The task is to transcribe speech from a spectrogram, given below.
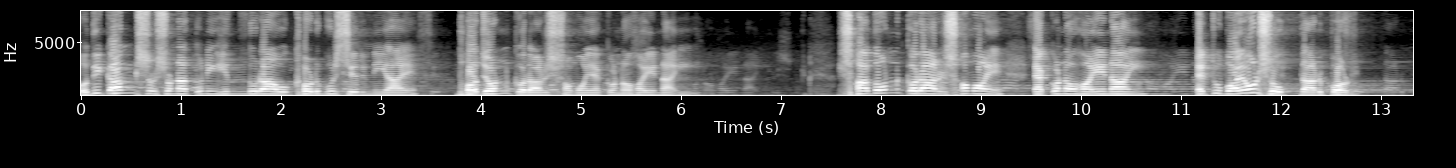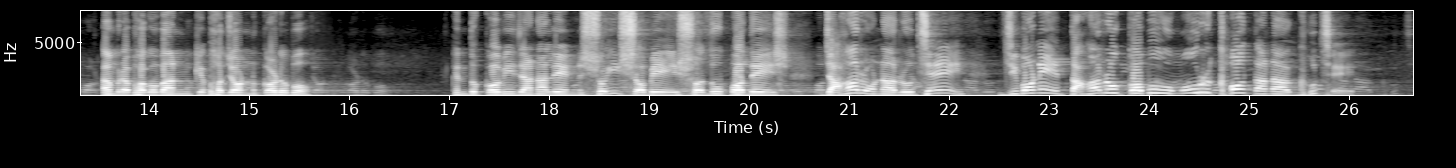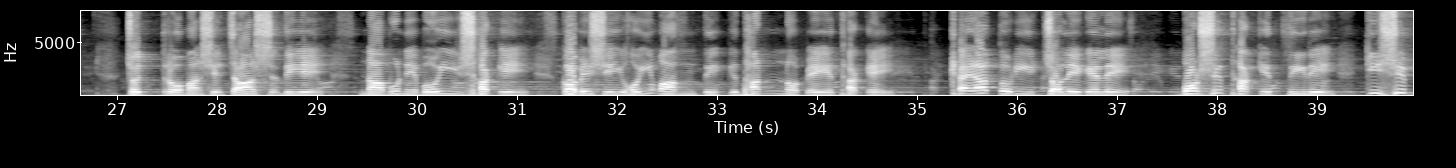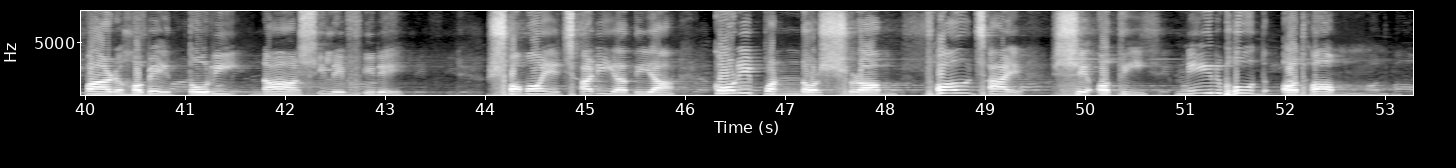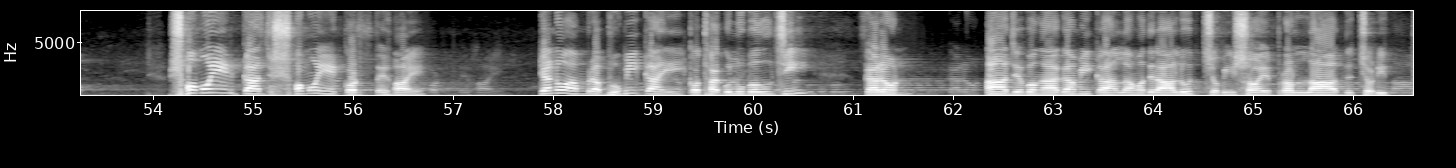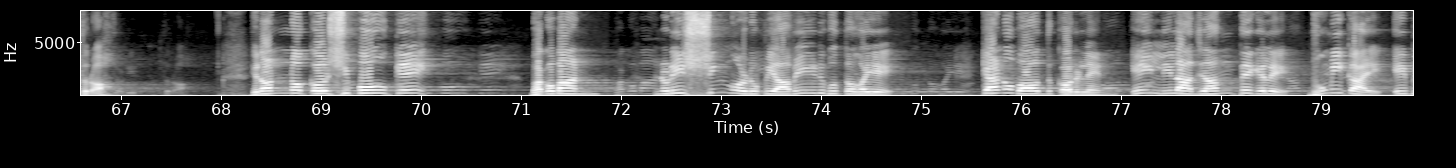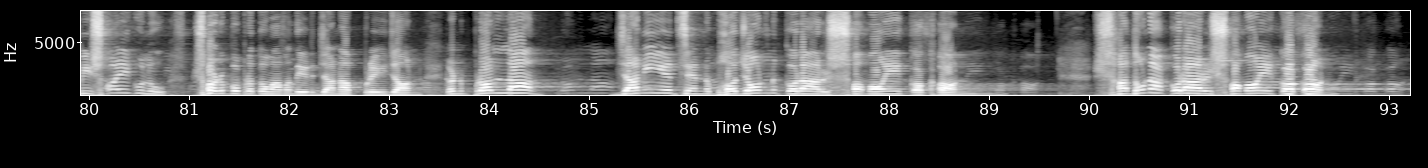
অধিকাংশ সনাতনী হিন্দুরা ও খরগোশের নিয়ায় ভজন করার সময় এখনও হয় নাই। সাধন করার সময় এখনও হয় নাই। একটু বয়স হোক তারপর আমরা ভগবানকে ভজন করব। কিন্তু কবি জানালেন, শৈশবে সদুপদেশ যাহারও না রুচে, জীবনে তাহারও কবু মূর্খতা না ঘুছে চৈত্র মাসে চাষ দিয়ে না বুনে বৈশাখে কবে সেই হৈমান্তিক ধান্য পেয়ে থাকে। খেয়াতরি চলে গেলে বসে থাকে তীরে, কিসে পার হবে তরি না আসিলে ফিরে। সময় ছাড়িয়া দিয়া করে পণ্ড শ্রম ফল ছায় সে অতি নির্ভুত অধম। সময়ের কাজ সময়ে করতে হয়। কেন আমরা ভূমিকায় এই কথাগুলো বলছি? কারণ আজ এবং আগামীকাল আমাদের আলোচ্য বিষয় প্রহ্লাদ চরিত্র। হিরণ্যকশিপুকে ভগবান নৃসিংহ রূপে আবির্ভূত হয়ে কেন বধ করলেন? এই লীলা জানতে গেলে ভূমিকায় এই বিষয়গুলো সর্বপ্রথম আমাদের জানা প্রয়োজন। কারণ প্রহ্লাদ জানিয়েছেন, ভজন করার সময় কখন? সাধনা করার সময় কখন?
